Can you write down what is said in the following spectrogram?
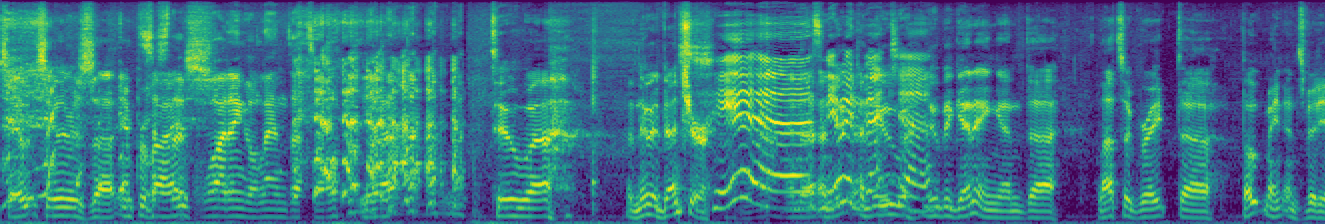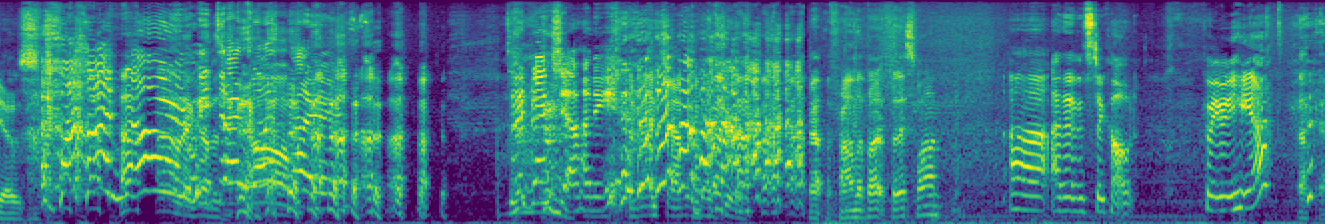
We, sailor, sailors uh, improvise. wide angle lens, that's all. Yeah. to uh, a new adventure. Cheers! a, a new, a adventure. new, new beginning, and uh, lots of great uh, boat maintenance videos. no, we don't want those. to adventure, honey. Adventure. About the front of the boat for this one. Uh, I don't. It's too cold. Can we be here? Okay.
